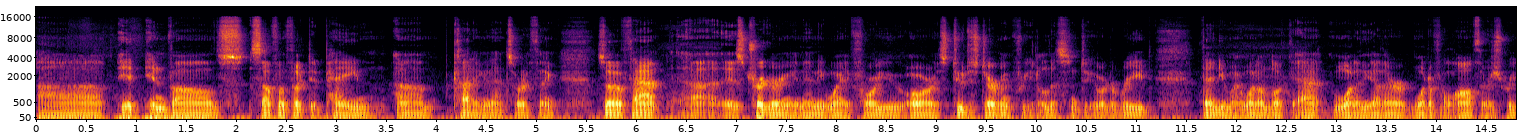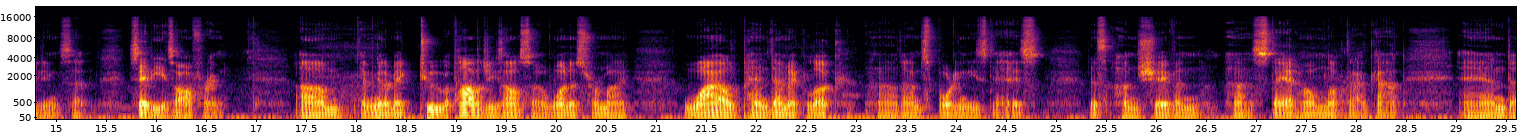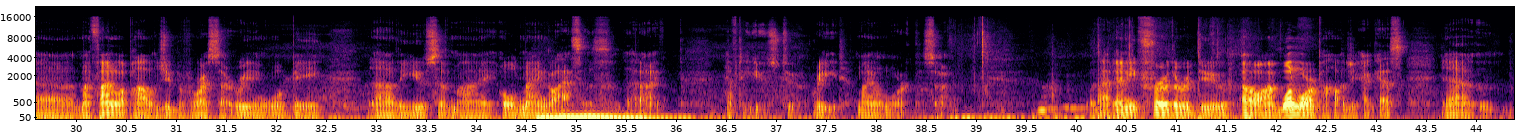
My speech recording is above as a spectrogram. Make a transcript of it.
Uh, it involves self inflicted pain, um, cutting, and that sort of thing. So if that uh, is triggering in any way for you or is too disturbing for you to listen to or to read, then you might want to look at one of the other wonderful authors' readings that Sadie is offering. Um, I'm going to make two apologies also. One is for my wild pandemic look uh, that I'm sporting these days, this unshaven uh, stay at home look that I've got. And uh, my final apology before I start reading will be uh, the use of my old man glasses that I have to use to read my own work. So, without any further ado, oh, uh, one more apology, I guess.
